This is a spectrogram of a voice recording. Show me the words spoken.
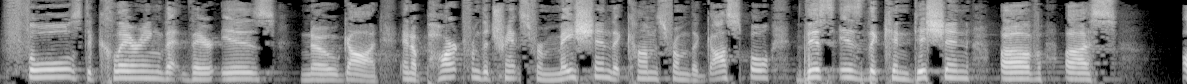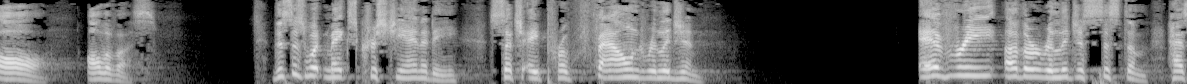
fools declaring that there is no God. And apart from the transformation that comes from the gospel, this is the condition of us all. All of us. This is what makes Christianity such a profound religion. Every other religious system has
